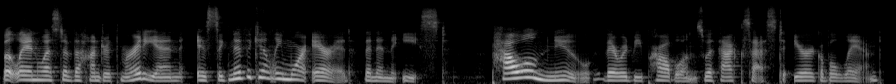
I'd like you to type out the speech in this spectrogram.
but land west of the 100th meridian is significantly more arid than in the east. Powell knew there would be problems with access to irrigable land.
